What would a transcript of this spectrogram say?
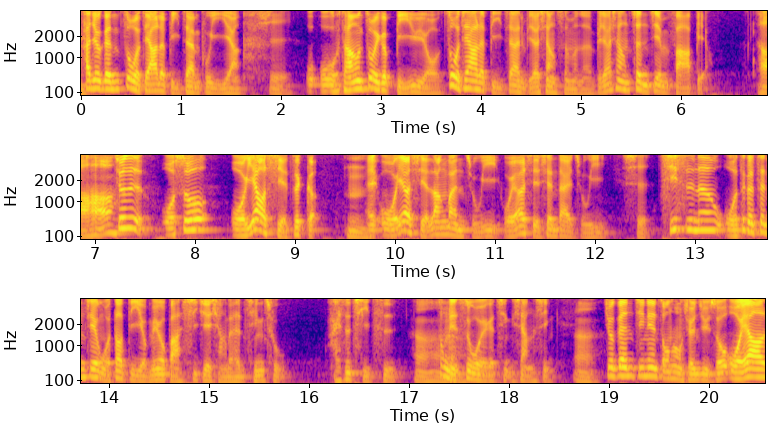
他就跟作家的比战不一样。是。我我常常做一个比喻哦，作家的比战比较像什么呢？比较像证件发表。啊，就是我说我要写这个，嗯，哎，我要写浪漫主义，我要写现代主义，是。其实呢，我这个证件我到底有没有把细节想得很清楚，还是其次。重点是我有一个倾向性，嗯，就跟今天总统选举说我要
